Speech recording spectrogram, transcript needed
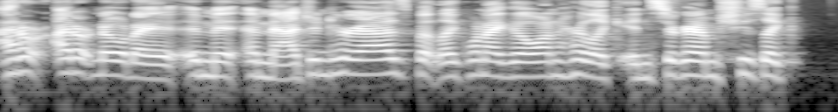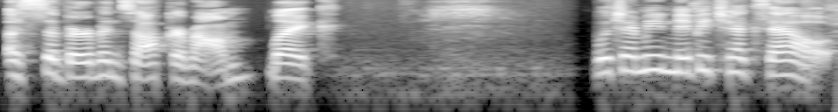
I don't I don't know what I Im- imagined her as, but like when I go on her like Instagram, she's like a suburban soccer mom, like which I mean maybe checks out.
